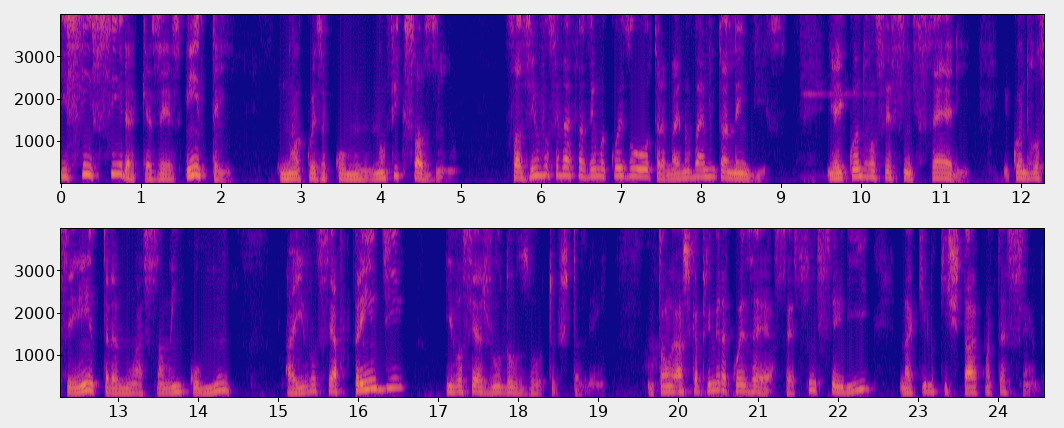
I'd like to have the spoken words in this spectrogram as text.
e se insira, quer dizer, entre numa coisa comum, não fique sozinho. Sozinho você vai fazer uma coisa ou outra, mas não vai muito além disso. E aí, quando você se insere e quando você entra numa ação em comum, aí você aprende e você ajuda os outros também. Então, eu acho que a primeira coisa é essa: é se inserir naquilo que está acontecendo.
